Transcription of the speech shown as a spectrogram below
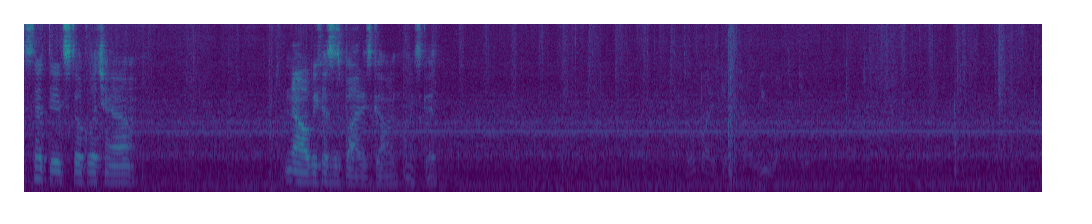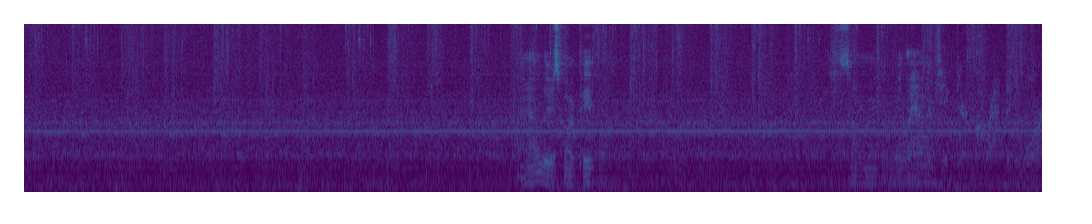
Is that dude still glitching out? No, because his body's gone. That's good. Nobody's gonna tell you what to do. I more people. Just don't remember where don't they have are. to take their crap anymore.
